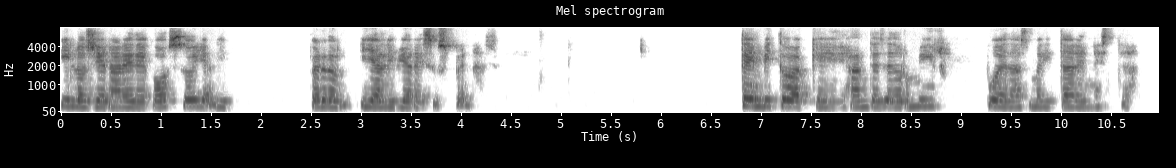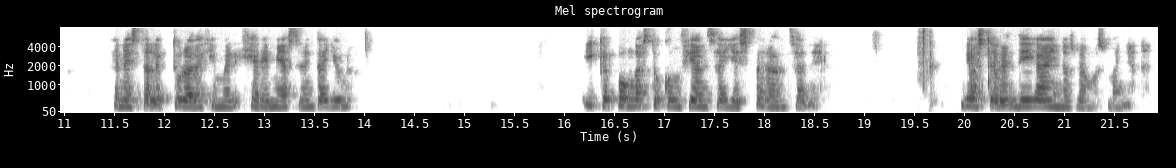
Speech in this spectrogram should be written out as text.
y los llenaré de gozo y, aliviaré sus penas. Te invito a que antes de dormir puedas meditar en esta, en esta lectura de Jeremías 31 y que pongas tu confianza y esperanza en Él. Dios te bendiga y nos vemos mañana.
